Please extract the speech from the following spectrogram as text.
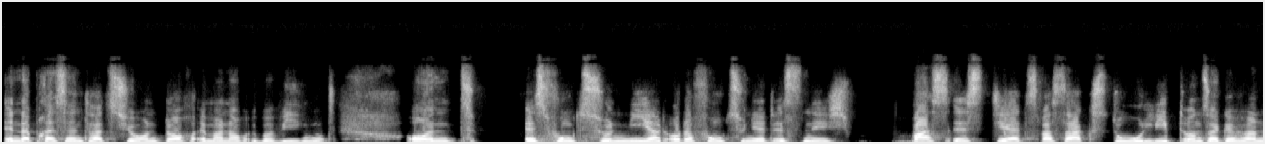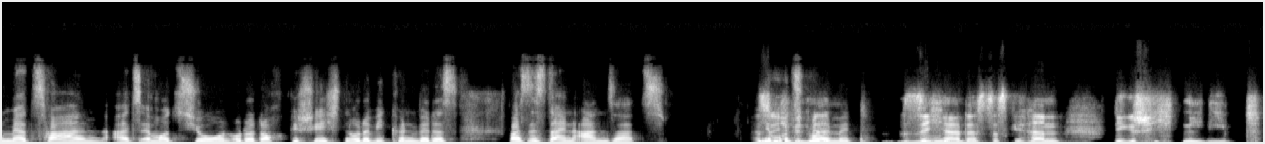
in der Präsentation doch immer noch überwiegend. Und es funktioniert oder funktioniert es nicht? Was ist jetzt, was sagst du? Liebt unser Gehirn mehr Zahlen als Emotionen oder doch Geschichten? Oder wie können wir das, was ist dein Ansatz? Also Nimm ich bin mal mit. sicher, mhm. dass das Gehirn die Geschichten liebt.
